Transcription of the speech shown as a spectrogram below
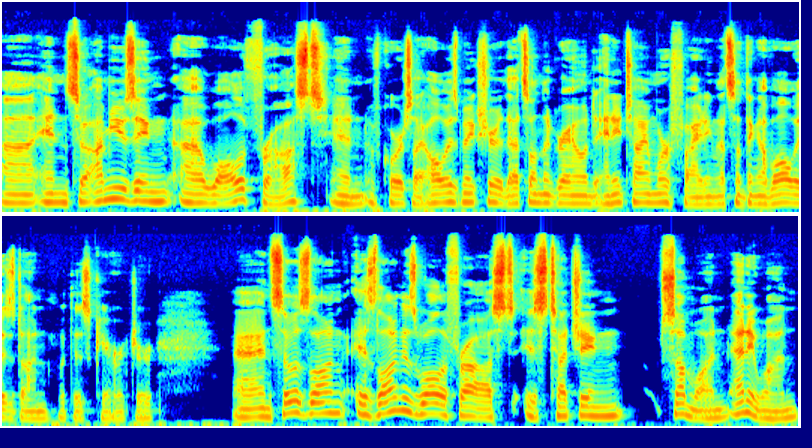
Uh, and so I'm using uh, Wall of Frost. And of course, I always make sure that's on the ground anytime we're fighting. That's something I've always done with this character. And so as long as long as Wall of Frost is touching someone, anyone,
